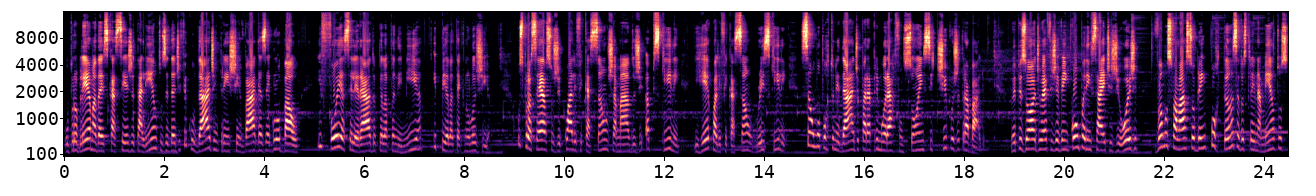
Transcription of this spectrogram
O problema da escassez de talentos e da dificuldade em preencher vagas é global e foi acelerado pela pandemia e pela tecnologia. Os processos de qualificação, chamados de upskilling e requalificação, reskilling, são uma oportunidade para aprimorar funções e tipos de trabalho. No episódio FGV em Company Insights de hoje, vamos falar sobre a importância dos treinamentos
